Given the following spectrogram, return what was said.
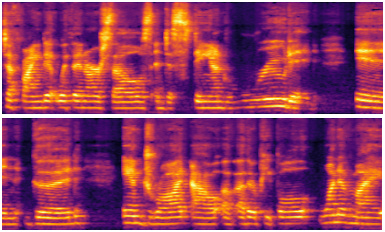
to find it within ourselves, and to stand rooted in good and draw it out of other people. One of my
